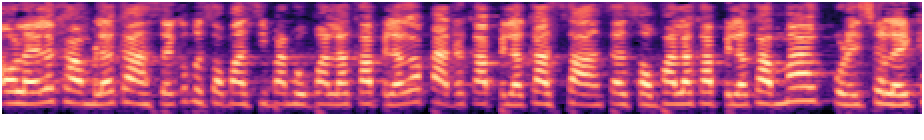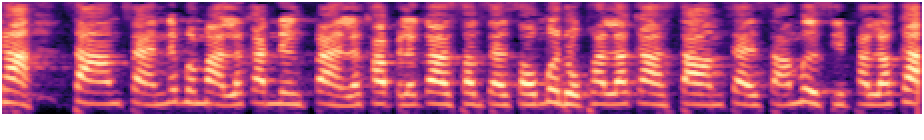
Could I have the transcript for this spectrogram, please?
ออนไลน์ราคาเป็นราคาเซ็ตก็เป็นสองพันสี่พันหกพันราคาเป็นราคาแปดราคาเป็นราคาสามแสนสองพันราคาเป็นราคามากกว่านี้เฉลยค่ะสามแสนหนึ่งหมื่นบาทราคาหนึ่งแปดราคาเป็นราคาสามแสนสองหมื่นหกพันราคาสามแสนสามหมื่นสี่พันราคา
